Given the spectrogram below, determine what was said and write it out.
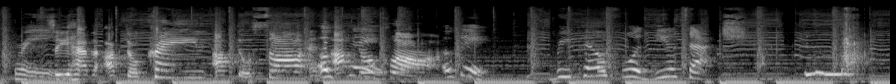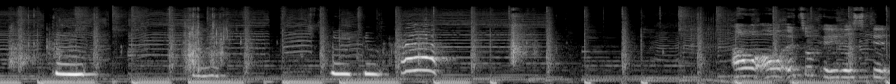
crane. So you have the octo crane, octo saw, and Okay. octo claw. Okay, prepare for the attach. Oh, oh, it's okay. This kid,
